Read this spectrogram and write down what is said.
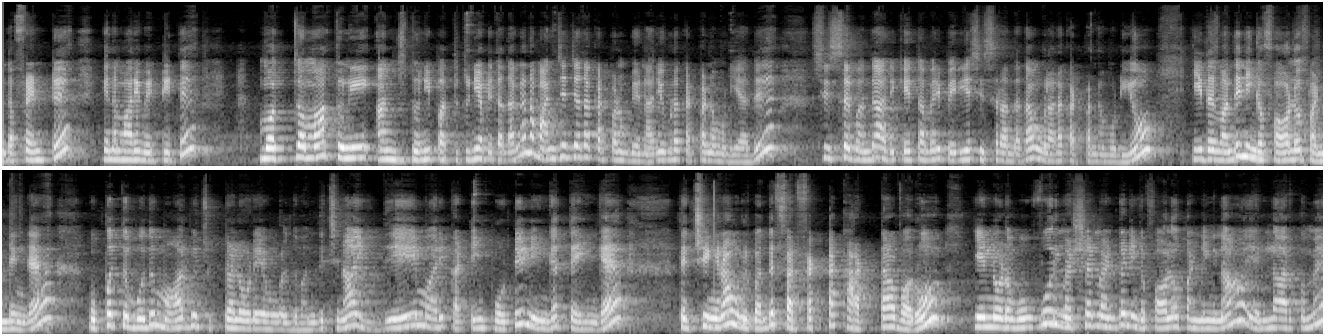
இந்த ஃப்ரண்ட்டு இந்த மாதிரி வெட்டிட்டு மொத்தமாக துணி அஞ்சு துணி பத்து துணி அப்படி தந்தாங்க. நம்ம அஞ்சு அஞ்சாக தான் கட் பண்ண முடியும். நிறைய கூட கட் பண்ண முடியாது. சிஸ்டர் வந்து அதுக்கேற்ற மாதிரி பெரிய சிஸ்டராக இருந்தால் தான் உங்களால் கட் பண்ண முடியும். இதை வந்து நீங்கள் ஃபாலோ பண்ணுங்க. முப்பத்தொம்போது மார்பு சுற்றலோடைய உங்களது வந்துச்சுன்னா இதே மாதிரி கட்டிங் போட்டு நீங்கள் தைங்க தைச்சிங்கன்னா உங்களுக்கு வந்து பர்ஃபெக்டாக கரெக்டாக வரும். என்னோட ஒவ்வொரு மெஷர்மெண்ட்டும் நீங்கள் ஃபாலோ பண்ணிங்கன்னா எல்லாருக்குமே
